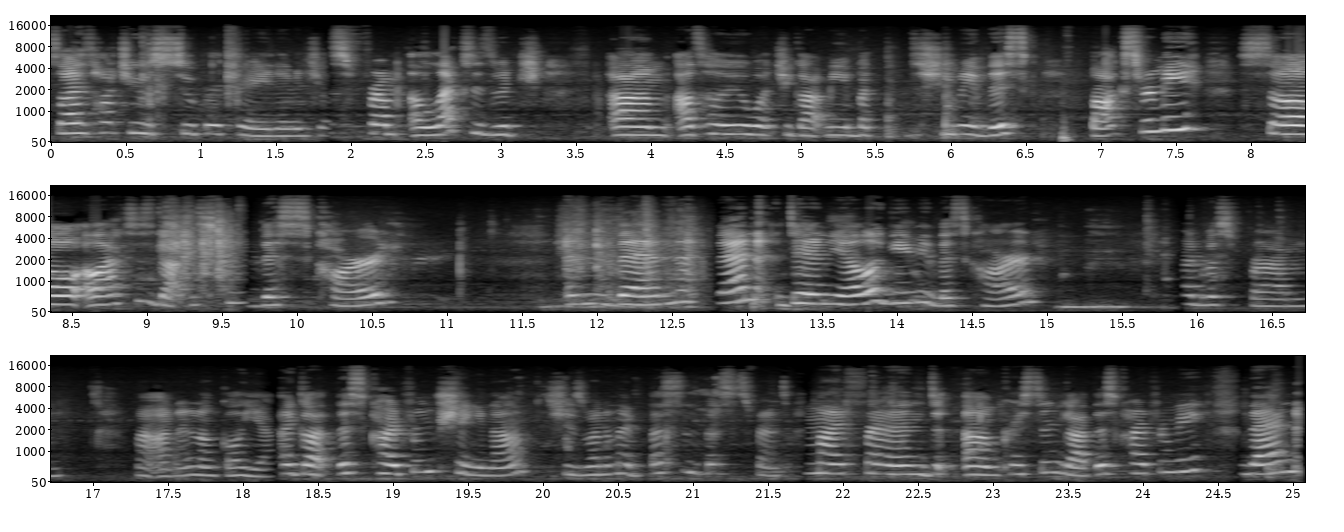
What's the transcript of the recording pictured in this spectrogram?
So I thought she was super creative. And she was from Alexis, which um, I'll tell you what she got me. But she made this box for me. So Alexis got this, this card. And then, then Daniela gave me this card. It was from my aunt and uncle, yeah. I got this card from Shayna. She's one of my bestest, bestest friends. My friend um, Kristen got this card for me. Then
